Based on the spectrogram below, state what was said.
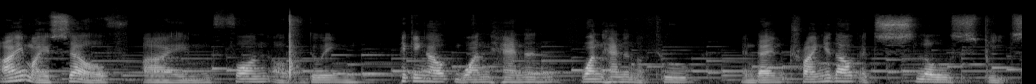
I myself, I'm fond of doing, picking out one Hanon, one Hanon or two, and then trying it out at slow speeds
